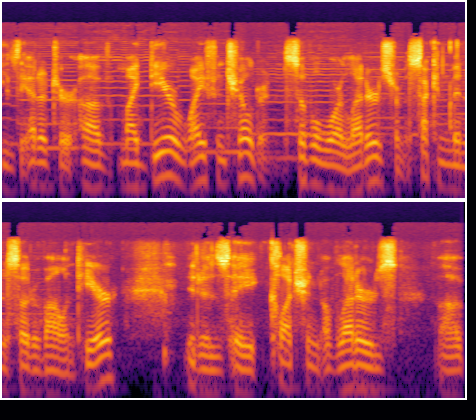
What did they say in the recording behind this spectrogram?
He's the editor of My Dear Wife and Children Civil War Letters from the 2nd Minnesota Volunteer. It is a collection of letters uh,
